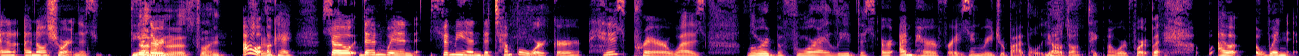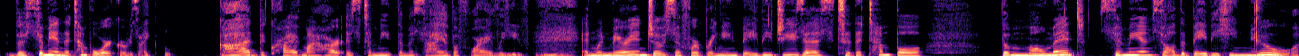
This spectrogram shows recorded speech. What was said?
and, and I'll shorten this. The no, other, no, no, that's fine. oh, Sure. okay. So then when Simeon, the temple worker, his prayer was, Lord, before I leave this, or I'm paraphrasing, read your Bible. Y'all Yes. don't take my word for it. But uh, when the Simeon, the temple worker was like, God, the cry of my heart is to meet the Messiah before I leave. Mm. And when Mary and Joseph were bringing baby Jesus to the temple, the moment Simeon saw the baby, he knew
